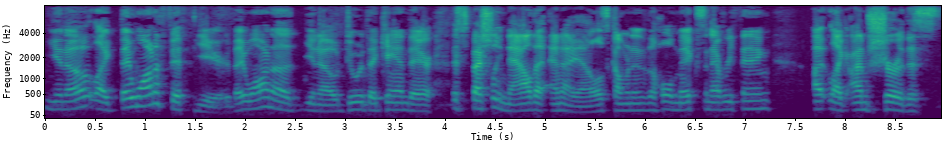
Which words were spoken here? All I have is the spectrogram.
You know, like they want a fifth year. They want to, you know, do what they can there, especially now that NIL is coming into the whole mix and everything. I, like, I'm sure this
